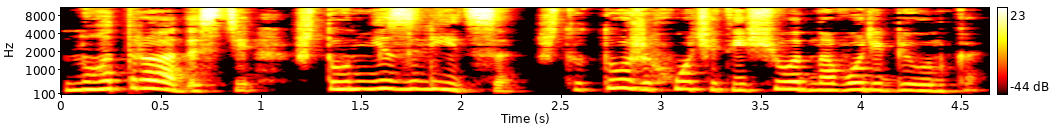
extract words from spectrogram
но от радости, что он не злится, что тоже хочет еще одного ребенка.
